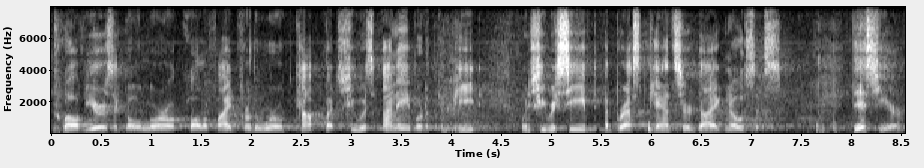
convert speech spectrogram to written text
Twelve years ago, Laurel qualified for the World Cup, but she was unable to compete when she received a breast cancer diagnosis. This year,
